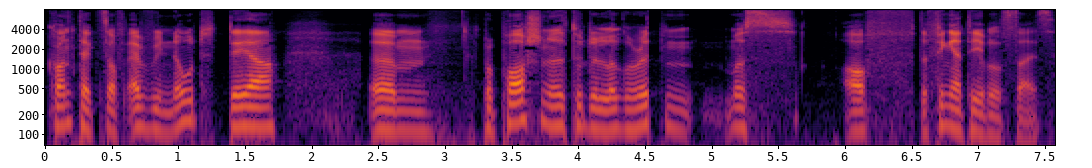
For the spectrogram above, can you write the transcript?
contacts of every node. They are um, proportional to the logarithmus of the finger table size.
